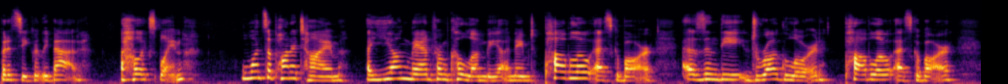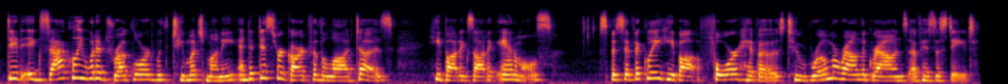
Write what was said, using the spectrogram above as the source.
but it's secretly bad. I'll explain. Once upon a time, a young man from Colombia named Pablo Escobar, as in the drug lord Pablo Escobar, did exactly what a drug lord with too much money and a disregard for the law does. He bought exotic animals. Specifically, he bought four hippos to roam around the grounds of his estate.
